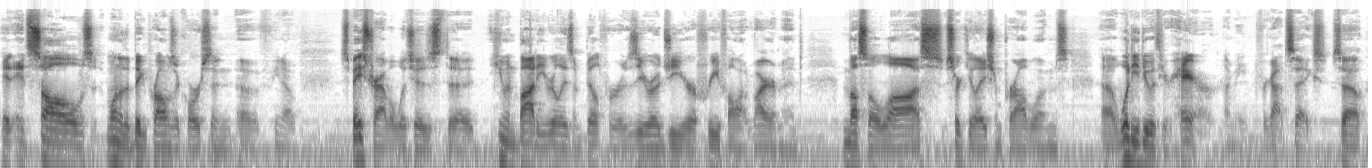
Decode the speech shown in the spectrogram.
it it solves one of the big problems, of course, in of you know space travel, which is the human body really isn't built for a zero g or a free fall environment. Muscle loss, circulation problems. Uh, what do you do with your hair? I mean, for God's sakes. So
